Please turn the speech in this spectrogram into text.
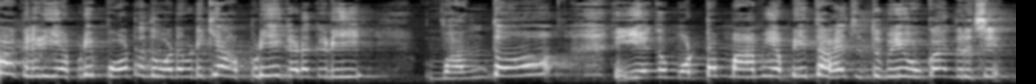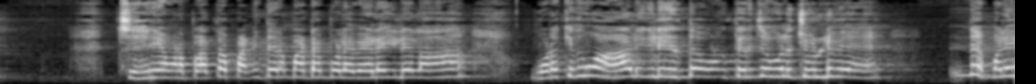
பார்க்கலடி. அப்படியே போட்டது உடம்படிக்கு அப்படியே கிடக்குடி. வந்தோம். எங்க மொட்டை மாமி அப்படியே தலை சுத்து போய் உட்காந்துருச்சு சரி அவனை பார்த்தா பண்ணி தர மாட்டான் போல வேலையிலலாம் உனக்கு எதுவும் ஆளுகளே இருந்தால் உனக்கு தெரிஞ்சவங்கள சொல்லுவேன். நம்மளே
